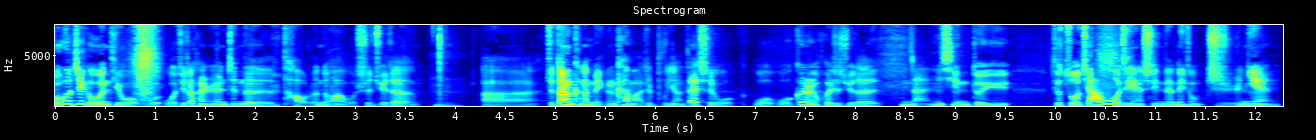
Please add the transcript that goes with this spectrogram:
不过这个问题，我我我觉得很认真的讨论的话，我是觉得，嗯啊，就当然可能每个人看法是不一样，但是我我我个人会是觉得，男性对于就做家务这件事情的那种执念。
